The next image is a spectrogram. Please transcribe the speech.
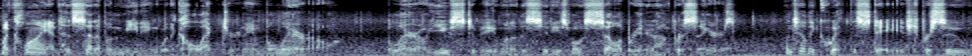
My client has set up a meeting with a collector named Bolero. Bolero used to be one of the city's most celebrated opera singers until he quit the stage to pursue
